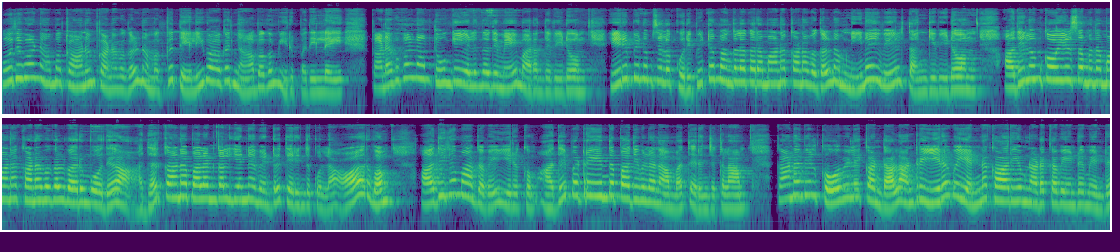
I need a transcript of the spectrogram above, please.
பொதுவாக நாம் காணும் கனவுகள் நமக்கு தெளிவாக ஞாபகம் இருப்பதில்லை. கனவுகள் நாம் தூங்கி எழுந்ததுமே மறந்துவிடும். இருப்பினும் சில குறிப்பிட்ட மங்களகரமான கனவுகள் நம் நினைவில் தங்கிவிடும். அதிலும் கோயில் சம்பந்தமான கனவுகள் வரும்போது அதற்கான பலன்கள் என்னவென்று தெரிந்து கொள்ள ஆர்வம் அதிகமாக அதிகமாகவே இருக்கும். அதை பற்றி இந்த பதிவில் நாம் தெரிஞ்சுக்கலாம். கனவில் கோவிலை கண்டால் அன்று இரவு என்ன காரியம் நடக்க வேண்டும் என்று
